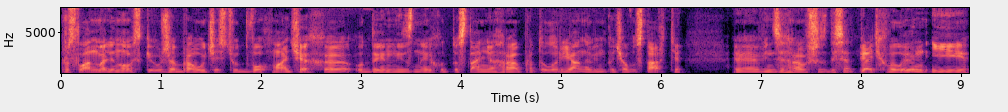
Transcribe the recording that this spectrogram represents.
Руслан Маліновський вже брав участь у двох матчах. Е, один із них, от остання гра проти Лоріана, він почав у старті. Е, він зіграв 65 хвилин, і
